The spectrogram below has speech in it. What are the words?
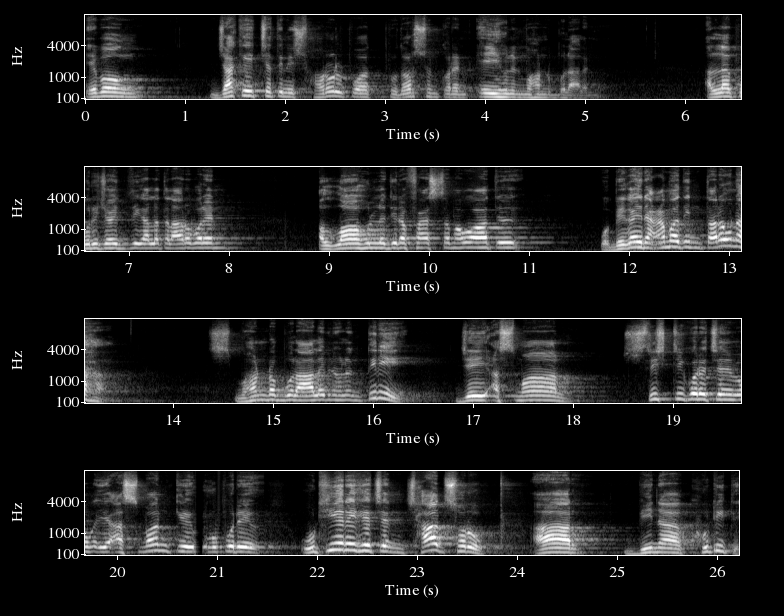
এবং যাকে ইচ্ছা তিনি সরল পথ প্রদর্শন করেন, এই হলেন মহান রব্বুল আলমী আল্লাহ পরিচয় দিতে আল্লাহ তালা আরও বলেন আল্লাহুল্লাহ ও বেগাইরা আমাদিন তারাও নাহা মহান রব্বুল আলমিন হলেন তিনি যেই আসমান সৃষ্টি করেছেন এবং এই আসমানকে উপরে উঠিয়ে রেখেছেন ছাদ স্বরূপ আর বিনা খুঁটিতে।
